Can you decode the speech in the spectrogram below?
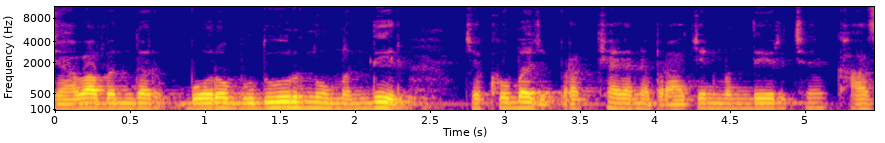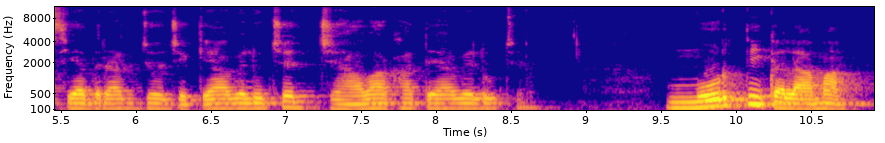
જાવા બંદર, બોરોબુદુરનું મંદિર, જે ખૂબ જ પ્રખ્યાત અને પ્રાચીન મંદિર છે. ખાસ યાદ રાખજો, જે ક્યાં આવેલું છે? જાવા ખાતે આવેલું છે. મૂર્તિકલામાં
